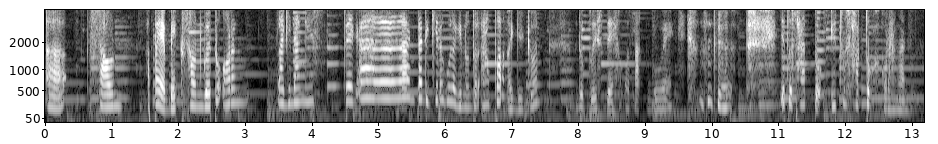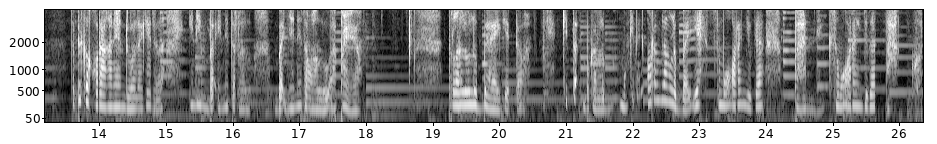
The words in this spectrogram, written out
uh, sound apa ya back sound gue tuh orang lagi nangis. Tek, ah, tadi kira gue lagi nonton apa lagi kan? Aduh please deh otak gue. Itu satu itu satu kekurangan. Tapi kekurangan yang dua lagi adalah ini mbak ini terlalu mbaknya ini terlalu apa ya terlalu lebay gitu. Kita bukan lebay, mungkin orang bilang lebay ya semua orang juga panik semua orang juga takut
